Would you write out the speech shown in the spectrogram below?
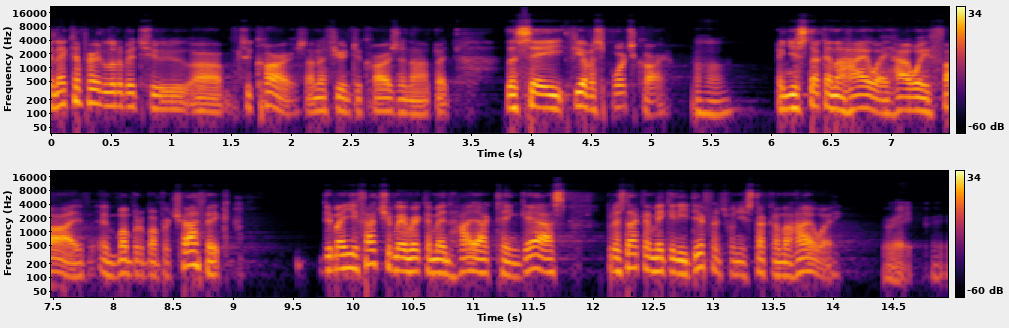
and I compare it a little bit to uh, to cars. I don't know if you're into cars or not, but let's say if you have a sports car uh-huh. and you're stuck on the highway, Highway 5, and bumper to bumper traffic, the manufacturer may recommend high octane gas, but it's not going to make any difference when you're stuck on the highway. Right, right.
